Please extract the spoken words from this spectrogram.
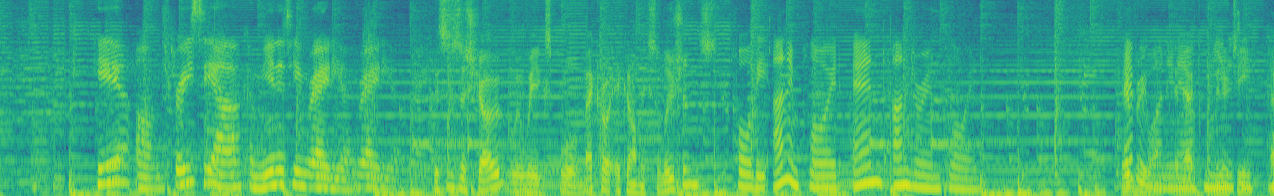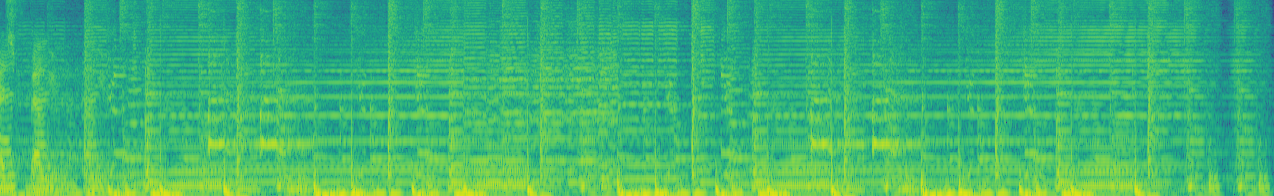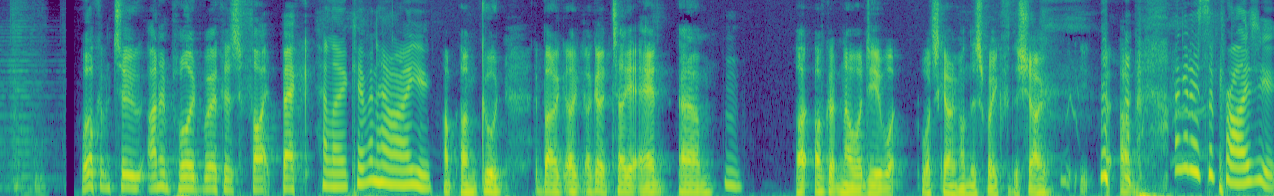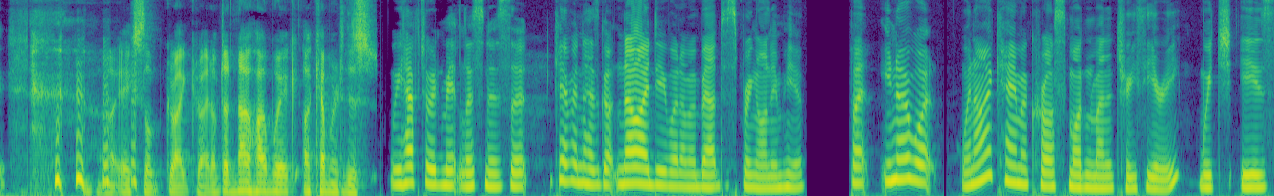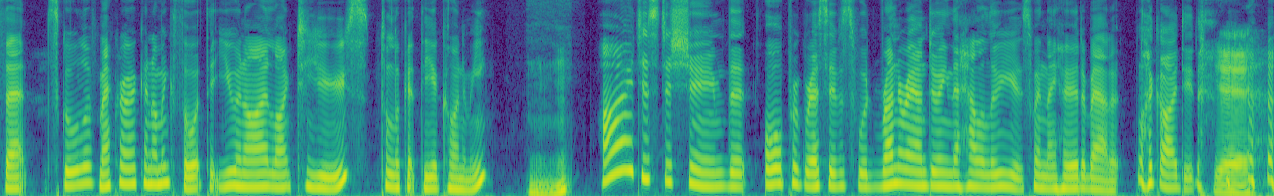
Here on 3CR Community Radio. Radio. This is a show where we explore macroeconomic solutions. For the unemployed and underemployed. Everyone in our community has value. Welcome to Unemployed Workers Fight Back. Hello, Kevin. How are you? I'm, I'm good, but I, I, I got to tell you, Anne, um, Hmm. I, I've got no idea what, what's going on this week for the show. um, I'm going to surprise you. oh, excellent, great, great. I've done no homework. I come into this. We have to admit, listeners, that Kevin has got no idea what I'm about to spring on him here. But you know what? When I came across modern monetary theory, which is that school of macroeconomic thought that you and I like to use to look at the economy, Mhm. I just assumed that all progressives would run around doing the hallelujahs when they heard about it, like I did. Yeah,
